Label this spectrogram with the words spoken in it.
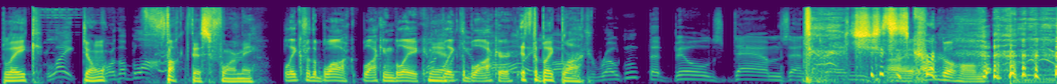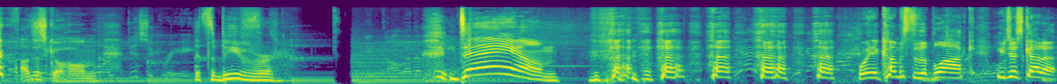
Blake, Blake don't for the block. fuck this for me. Blake for the block. Blocking Blake. Yeah. Blake the blocker. It's the Blake block. A large rodent that builds dams and dens. Jesus All right, I'll go home. I'll just go home. It's the beaver. You call it a Damn! When it comes to the block, you just gotta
